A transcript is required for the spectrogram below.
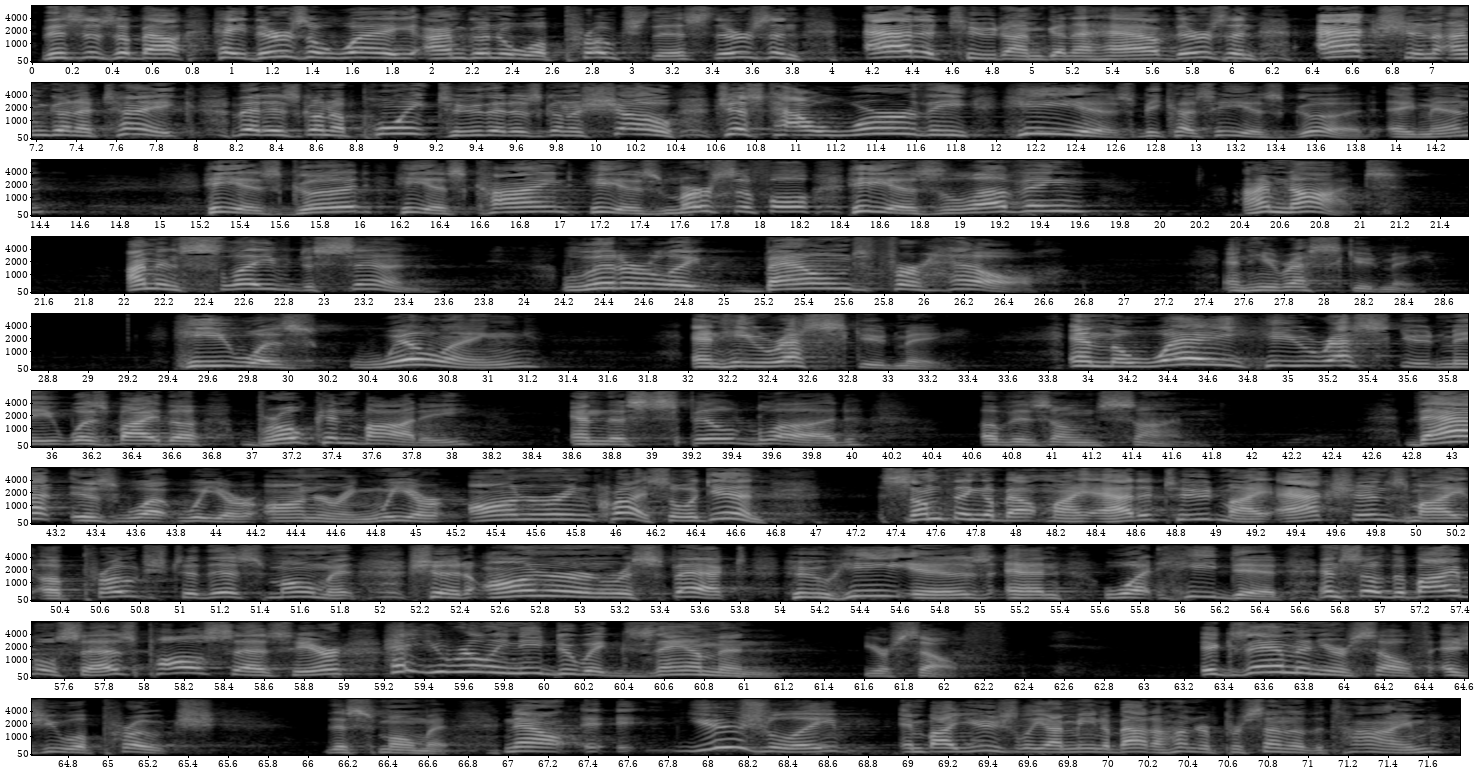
This is about, hey, there's a way I'm going to approach this. There's an attitude I'm going to have. There's an action I'm going to take that is going to point to, that is going to show just how worthy He is because He is good. Amen? He is good. He is kind. He is merciful. He is loving. I'm not. I'm enslaved to sin, literally bound for hell, and He rescued me. He was willing and He rescued me. And the way He rescued me was by the broken body and the spilled blood of His own Son. That is what we are honoring. We are honoring Christ. So again, something about my attitude, my actions, my approach to this moment should honor and respect who he is and what he did. And so the Bible says, Paul says here, hey, you really need to examine yourself. Examine yourself as you approach this moment. Now, usually, and by usually I mean about 100% of the time,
